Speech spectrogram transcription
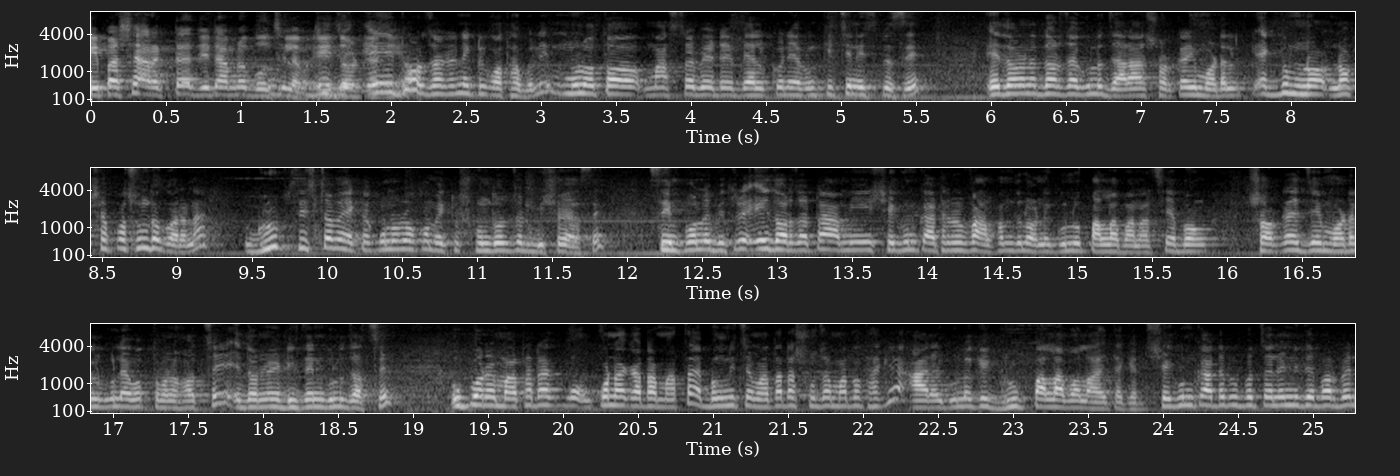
এই পাশে আরেকটা যেটা আমরা বলছিলাম এই। দরজাটা নিয়ে একটু কথা বলি। মূলত মাস্টার বেডে ব্যালকনি এবং কিচেন স্পেসে এই ধরনের দরজাগুলো যারা সরকারি মডেল একদম নকশা পছন্দ করে না গ্রুপ সিস্টেমে একটা কোনো রকম একটু সৌন্দর্যের বিষয় আছে। সিম্পলের ভিতরে এই দরজাটা আমি সেগুন কাঠের উপর আলহামদুলিল্লাহ অনেকগুলো পাল্লা বানাচ্ছি এবং সরকারি যে মডেলগুলো বর্তমানে হচ্ছে, এই ধরনের ডিজাইনগুলো যাচ্ছে। উপরে মাথাটা কোনা কাটা মাথা এবং নিচে মাথাটা সোজা মাথা থাকে, আর এগুলোকে গ্রুপ পাল্লা বলা হয় থাকে সেগুন কাঠের উপর চালিয়ে নিতে পারবেন,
